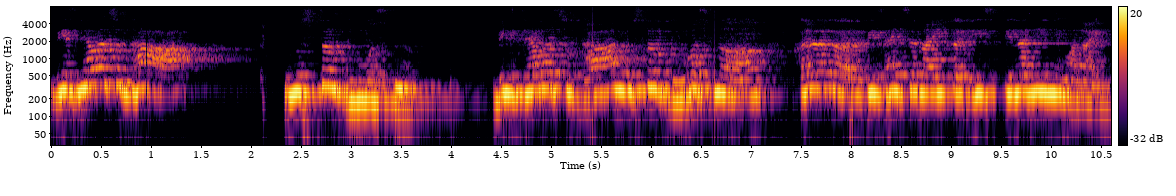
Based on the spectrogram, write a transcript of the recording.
विझल्यावर सुद्धा नुसतंच धुमसणं. विझल्यावर सुद्धा नुसतंच धुमसणं खर तर विझायचं नाही कधीच तिलाही नि मलाही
